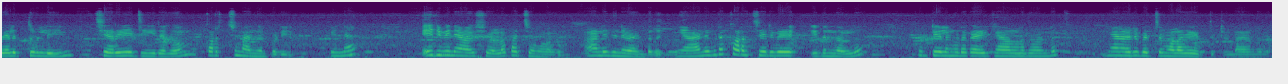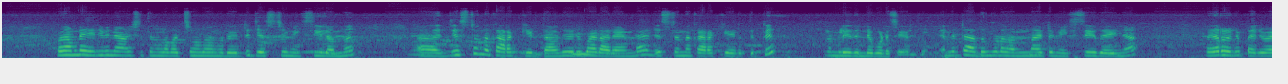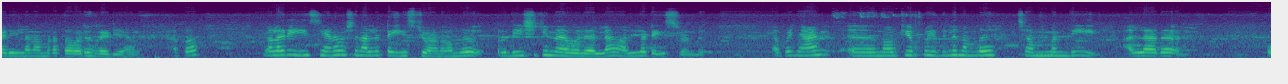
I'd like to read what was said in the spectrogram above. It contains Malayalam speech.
വെളുത്തുള്ളിയും ചെറിയ ജീരകവും കുറച്ച് മഞ്ഞൾപ്പൊടിയും പിന്നെ എരിവിന് ആവശ്യമുള്ള പച്ചമുളകും ആണ് ഇതിന് വേണ്ടത്. ഞാനിവിടെ കുറച്ച് എരിവേ ഇടുന്നുള്ളൂ. കുട്ടികളും കൂടെ കഴിക്കാനുള്ളത് കൊണ്ട് ഞാനൊരു പച്ചമുളക് എടുത്തിട്ടുണ്ടായിരുന്നത് അപ്പോൾ നമ്മുടെ എരിവിന് ആവശ്യത്തിനുള്ള പച്ചമുളകും കൂടെ ഇട്ട് ജസ്റ്റ് മിക്സിയിലൊന്ന് ജസ്റ്റ് ഒന്ന് കറക്കി എടുത്താൽ മതി. ഒരുപാട് അരയണ്ട. ജസ്റ്റ് ഒന്ന് കറക്കി എടുത്തിട്ട് നമ്മൾ ഇതിന്റെ കൂടെ ചേർക്കും. എന്നിട്ട് അതും കൂടെ നന്നായിട്ട് മിക്സ് ചെയ്ത് കഴിഞ്ഞാൽ വേറൊരു പരിപാടിയില്ല. നമ്മുടെ തോരൻ റെഡിയാണ്. അപ്പോൾ വളരെ ഈസിയാണ് പക്ഷെ നല്ല ടേസ്റ്റുമാണ് നമ്മൾ പ്രതീക്ഷിക്കുന്ന പോലെയല്ല നല്ല ടേസ്റ്റുണ്ട് അപ്പോൾ ഞാൻ നോക്കിയപ്പോൾ ഇതിൽ നമ്മൾ ചമ്മന്തി അല്ലാതെ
